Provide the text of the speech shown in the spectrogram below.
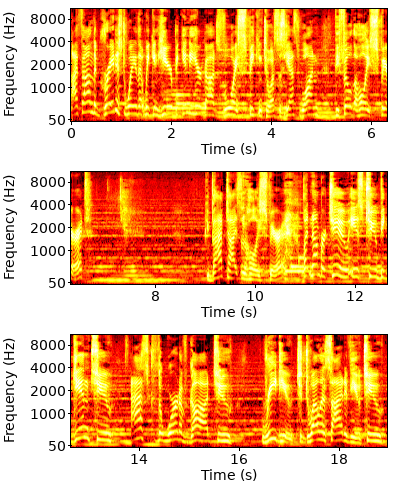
I found the greatest way that we can hear, begin to hear God's voice speaking to us is yes, one, be filled with the Holy Spirit be baptized in the Holy Spirit. But number two is to begin to ask the Word of God to read you, to dwell inside of you, to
